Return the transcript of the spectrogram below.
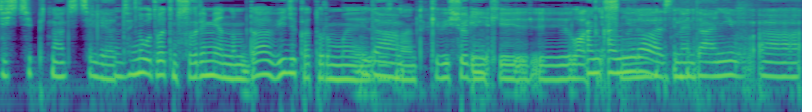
10-15 лет. Ну вот в этом современном да, виде, который мы Да. знаем, такие веселенькие и, Они, латексные. они разные, да, они а,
